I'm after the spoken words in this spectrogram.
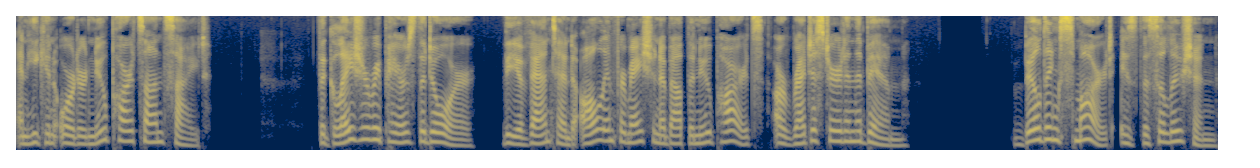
and he can order new parts on site. The glazier repairs the door. The event and all information about the new parts are registered in the BIM. buildingSMART is the solution.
